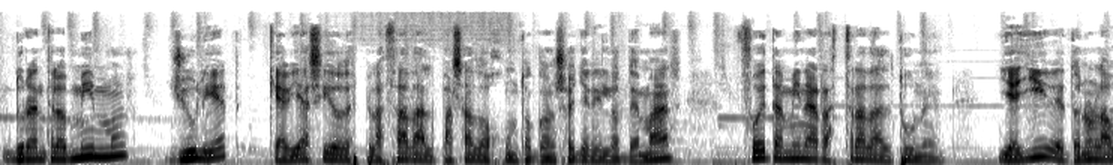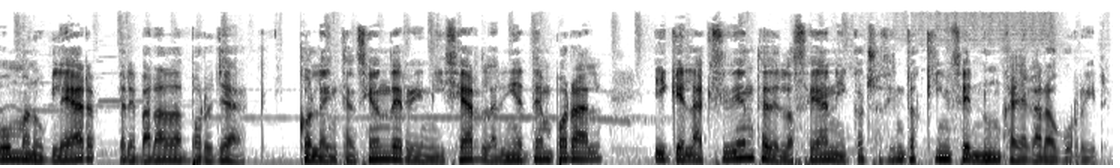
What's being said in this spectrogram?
Durante los mismos, Juliet, que había sido desplazada al pasado junto con Sawyer y los demás, fue también arrastrada al túnel, y allí detonó la bomba nuclear preparada por Jack, con la intención de reiniciar la línea temporal y que el accidente del Oceanic 815 nunca llegara a ocurrir.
